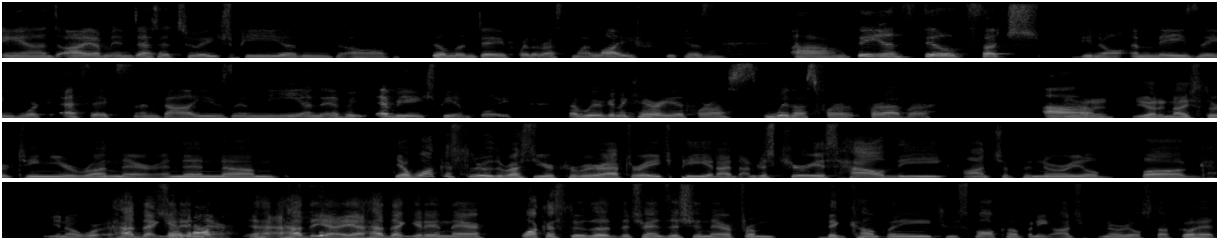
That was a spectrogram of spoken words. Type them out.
And I am indebted to HP and uh, Bill and Dave for the rest of my life because mm. um, they instilled such, you know, amazing work ethics and values in me and every every HP employee that we're going to carry it for us with us for forever. Um, you, had a, um, you had a nice 13 year run there, and then. Um, yeah, walk us through the rest of your career after HP, and I, am just curious how the entrepreneurial bug, you know, how'd that get in up. there? How'd the, yeah, yeah, how'd that get in there? Walk us through the the transition there from big company to small company entrepreneurial stuff. Go ahead.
